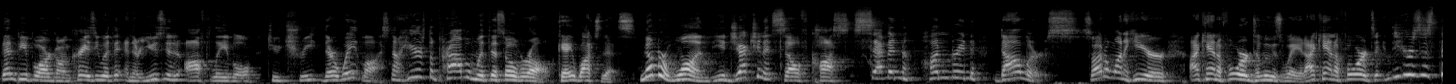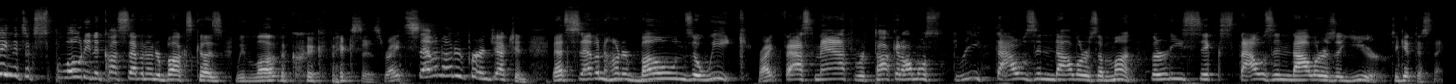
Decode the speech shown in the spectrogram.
then people are going crazy with it and they're using it off label to treat their weight loss. Now here's the problem with this overall, okay? Watch this. Number 1, the injection itself costs $700. So I don't want to hear I can't afford to lose weight. I can't afford to Here's this thing that's exploding it costs 700 bucks cuz we love the quick fixes, right? 700 per injection. That's 700 bones a week, right? Fast math, we're talking almost $3,000 $1,000 a month, $36,000 a year to get this thing.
